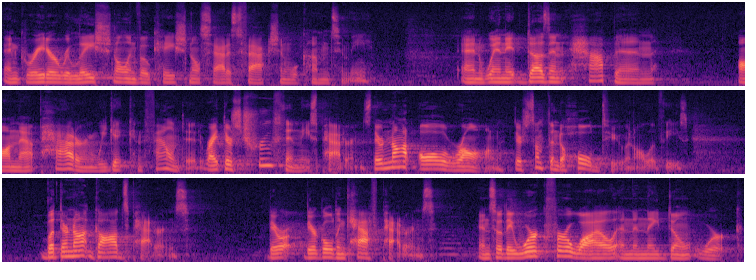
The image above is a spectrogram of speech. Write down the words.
and greater relational and vocational satisfaction will come to me. And when it doesn't happen on that pattern, we get confounded, right? There's truth in these patterns. They're not all wrong. There's something to hold to in all of these. But they're not God's patterns, they're, they're golden calf patterns. And so they work for a while and then they don't work.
